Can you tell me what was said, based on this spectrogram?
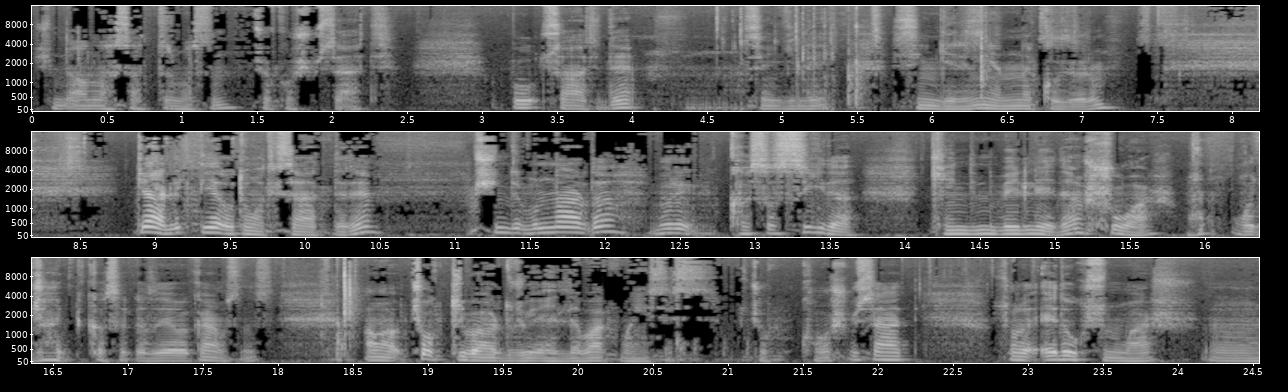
şimdi Allah sattırmasın. Çok hoş bir saat. Bu saati de sevgili Singer'in yanına koyuyorum. Geldik diğer otomatik saatlere. Şimdi bunlar da böyle kasasıyla kendini belli eden şu var. Acayip bir kasa kasaya bakar mısınız? Ama çok kibar duruyor elde bakmayın siz. Çok hoş bir saat. Sonra Edox'un var. Ee,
